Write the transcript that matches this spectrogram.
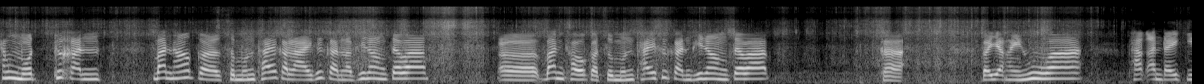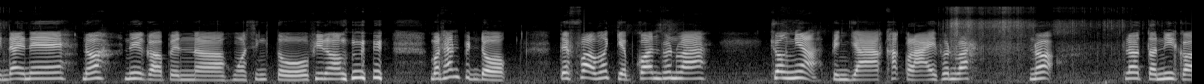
ทั้งหมดคือกันบ้านเฮาก็สมุนไพรก็หลายคือกันละพี่น้องแต่ว่าเอ่อบ้านเขาก็สมุนไพรคือกันพี่น้องแต่ว่าก็ก็อยากให้ฮู้ว่าผักอันใดกินได้แน่เนาะนี่ก็เป็นหัวสิงโตพี่น้องบ่ทันเป็นดอก แต่เฝ้ามาเก็บก่อนเพิ่อนว่า ช่วงเนี้ยเป็นยาคักลายเพิ่อนว่าเนาะแล้วตอนนี้ก็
